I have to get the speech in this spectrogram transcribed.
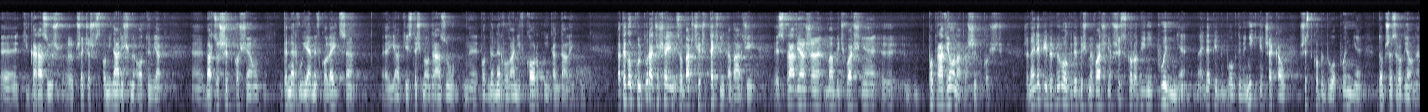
E, Kilka razy już e, przecież wspominaliśmy o tym, jak e, bardzo szybko się denerwujemy w kolejce, jak jesteśmy od razu poddenerwowani w korku i tak dalej. Dlatego kultura dzisiaj, zobaczcie, czy technika bardziej, y, sprawia, że ma być właśnie y, poprawiona ta szybkość. Że najlepiej by było, gdybyśmy właśnie wszystko robili płynnie. Najlepiej by było, gdyby nikt nie czekał, wszystko by było płynnie, dobrze zrobione.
